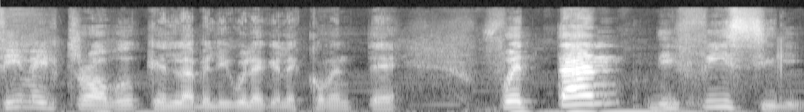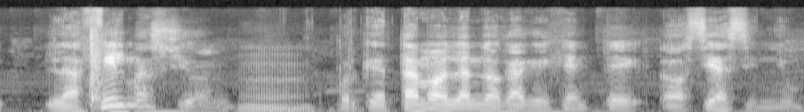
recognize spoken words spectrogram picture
Female Trouble, que es la película que les comenté. Fue tan difícil la filmación, Mm. porque estamos hablando acá que gente lo hacía sin ni un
